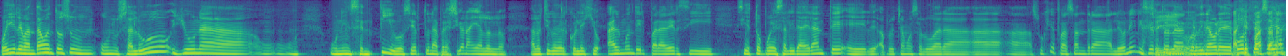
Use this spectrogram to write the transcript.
Oye, le mandamos entonces un, un saludo y una un, un incentivo, ¿cierto? Una presión ahí a los, a los chicos del colegio Almondale para ver si, si esto puede salir adelante. Eh, aprovechamos a saludar a, a- a su jefa, Sandra Leonelli, ¿cierto? Sí, la coordinadora de La deportes. jefasa, allá.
